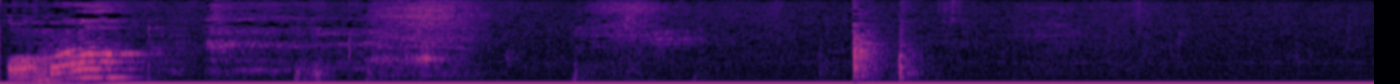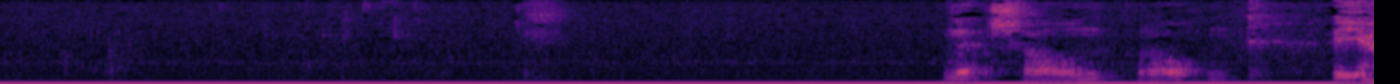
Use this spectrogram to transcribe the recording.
Oma. Nicht schauen, rauchen. Ja,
